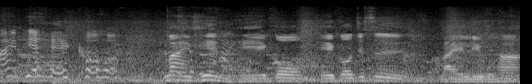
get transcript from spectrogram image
麦片黑锅，麦片黑锅，黑锅就是来流哈，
